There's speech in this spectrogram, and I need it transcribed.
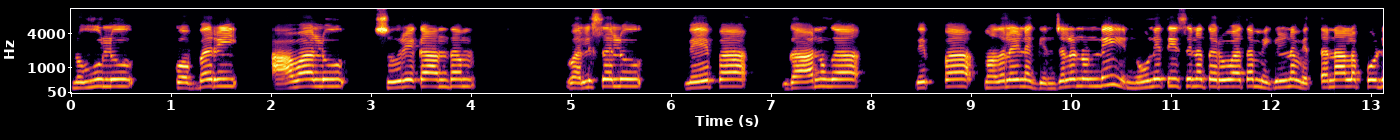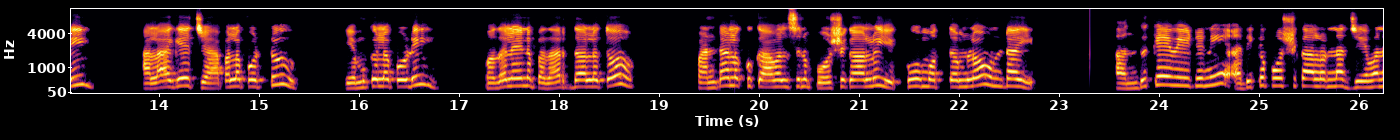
నువ్వులు కొబ్బరి ఆవాలు సూర్యకాంతం వలిసలు వేప గానుగ విప్ప మొదలైన గింజల నుండి నూనె తీసిన తరువాత మిగిలిన విత్తనాల పొడి అలాగే చేపల పొట్టు ఎముకల పొడి మొదలైన పదార్థాలతో పంటలకు కావలసిన పోషకాలు ఎక్కువ మొత్తంలో ఉంటాయి. అందుకే వీటిని అధిక పోషకాలున్న జీవన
